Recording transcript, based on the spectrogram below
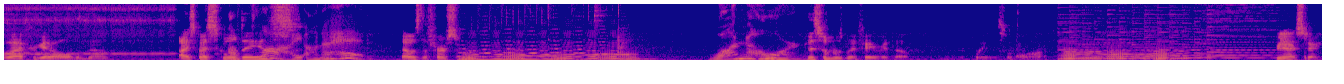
well, I forget all of them now. I Spy School a Days. fly on a head. That was the first one. One horn. This one was my favorite though. We're playing this one a lot. Green eyes staring.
